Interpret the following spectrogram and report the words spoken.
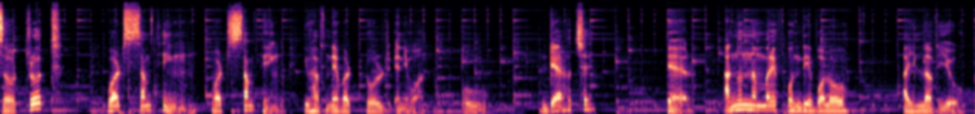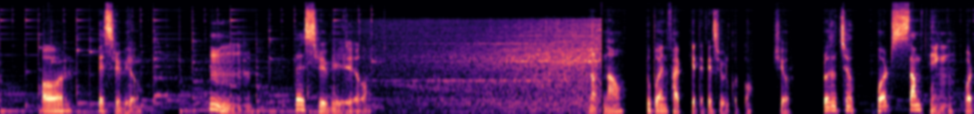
so truth what's something what's something you have never told anyone oh dare হচ্ছে ডেয়ার। আননোন নাম্বারে ফোন দিয়ে বলো, I love you or face review hmm, face review not now two point five কেতে ফেস রিভিল করব শিওর প্রথম হচ্ছে what something what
